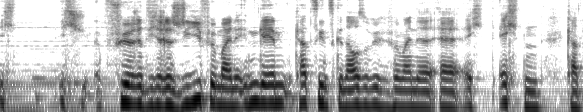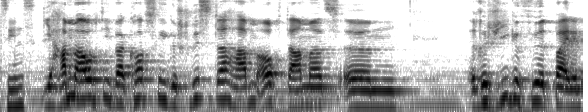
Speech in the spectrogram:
ich ich führe die Regie für meine Ingame-Cutscenes genauso wie für meine äh, echt, echten Cutscenes. Die haben auch, die Wachowski-Geschwister haben auch damals ähm, Regie geführt bei den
